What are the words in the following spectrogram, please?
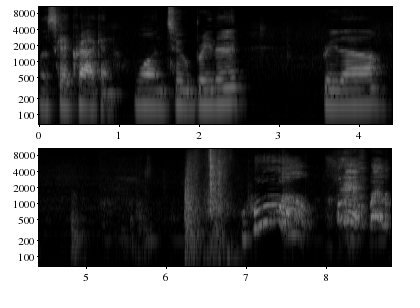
Let's get cracking. One, two, breathe in, breathe out. Whoa! Shit, man, what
